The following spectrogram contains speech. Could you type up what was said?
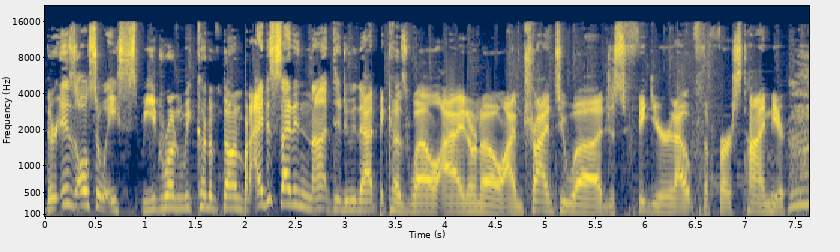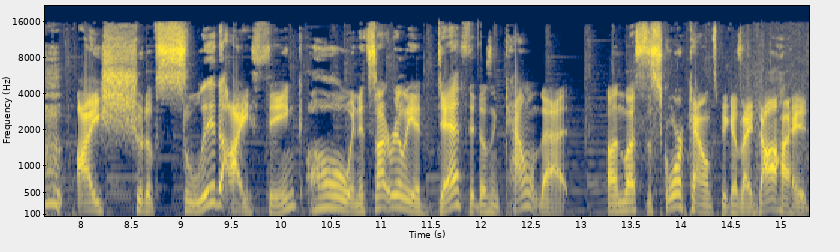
There is also a speed run we could have done, but I decided not to do that because, well, I don't know. I'm trying to uh, just figure it out for the first time here. I should have slid, I think. Oh, and it's not really a death. It doesn't count that. Unless the score counts because I died,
